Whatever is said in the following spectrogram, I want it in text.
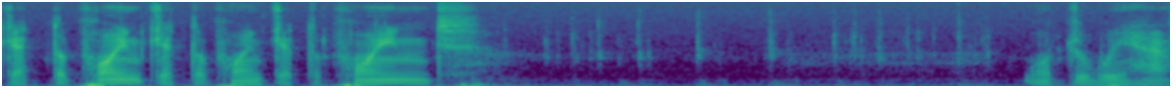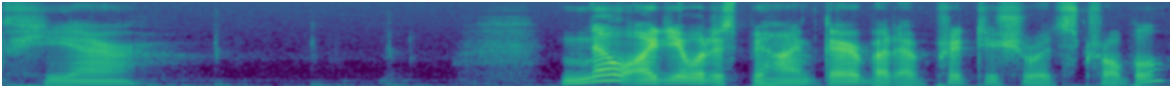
Get the point, get the point, get the point. What do we have here? No idea what is behind there, but I'm pretty sure it's trouble.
